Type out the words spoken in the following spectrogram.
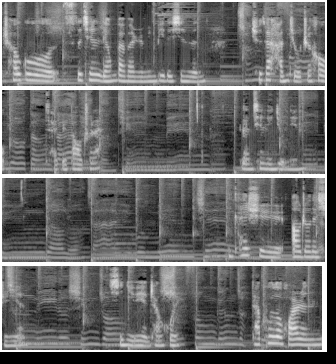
超过四千两百万人民币的新闻，却在很久之后才被爆出来。两千零九年，你开始澳洲的巡演，悉尼的演唱会打破了华人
